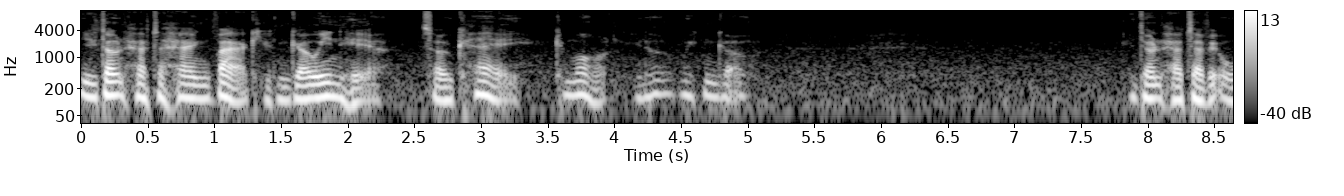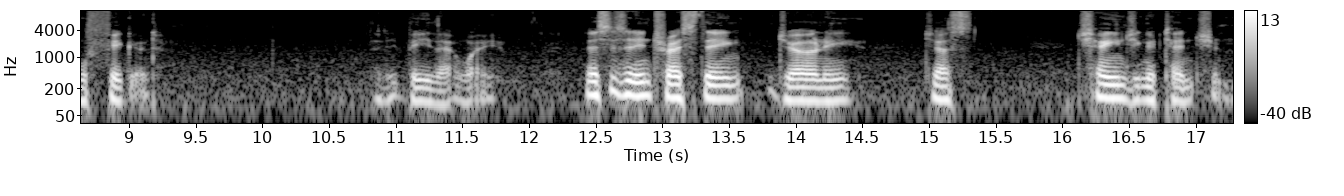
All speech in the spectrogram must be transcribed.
you don't have to hang back, you can go in here. It's okay. Come on, you know, we can go. You don't have to have it all figured. Let it be that way. This is an interesting journey, just changing attention,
